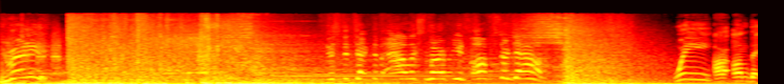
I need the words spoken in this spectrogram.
You ready? This Detective Alex Murphy is Officer down. We are on the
